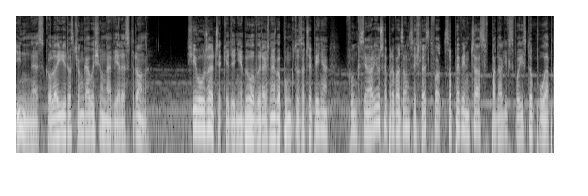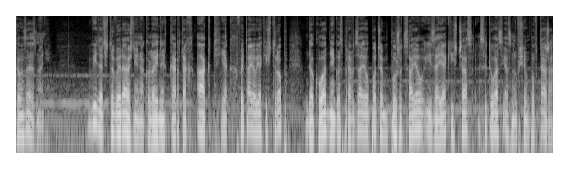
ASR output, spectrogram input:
inne z kolei rozciągały się na wiele stron. Siłą rzeczy, kiedy nie było wyraźnego punktu zaczepienia, funkcjonariusze prowadzący śledztwo co pewien czas wpadali w swoistą pułapkę zeznań. Widać to wyraźnie na kolejnych kartach akt, jak chwytają jakiś trop, dokładnie go sprawdzają, po czym porzucają i za jakiś czas sytuacja znów się powtarza.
